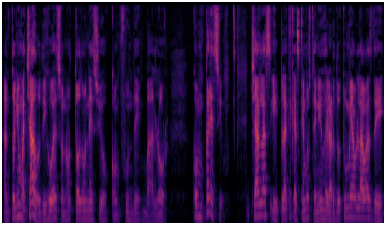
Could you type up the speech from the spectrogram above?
Antonio Machado dijo eso, ¿no? Todo necio confunde valor con precio. Charlas y pláticas que hemos tenido, Gerardo, tú me hablabas de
